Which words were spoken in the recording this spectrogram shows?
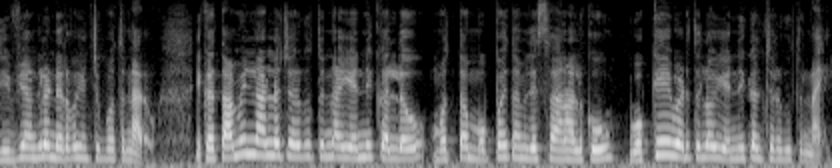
దివ్యాంగులు నిర్వహించబోతున్నారు. ఇక తమిళనాడులో జరుగుతున్న ఎన్నికల్లో మొత్తం ముప్పై తొమ్మిది స్థానాలకు ఒకే విడతలో ఎన్నికలు జరుగుతున్నాయి.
